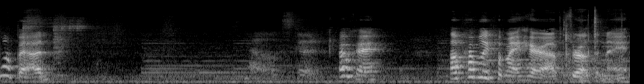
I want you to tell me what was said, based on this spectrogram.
Not bad. Yeah, that looks good. Okay. I'll probably put my hair up throughout the night.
